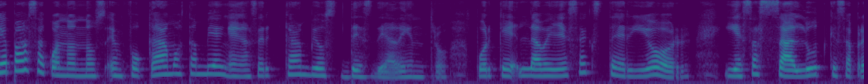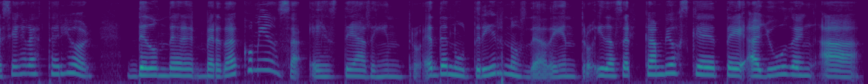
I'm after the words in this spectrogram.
¿Qué pasa cuando nos enfocamos también en hacer cambios desde adentro? Porque la belleza exterior y esa salud que se aprecia en el exterior, de donde verdad comienza, es de adentro, es de nutrirnos de adentro y de hacer cambios que te ayuden a,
